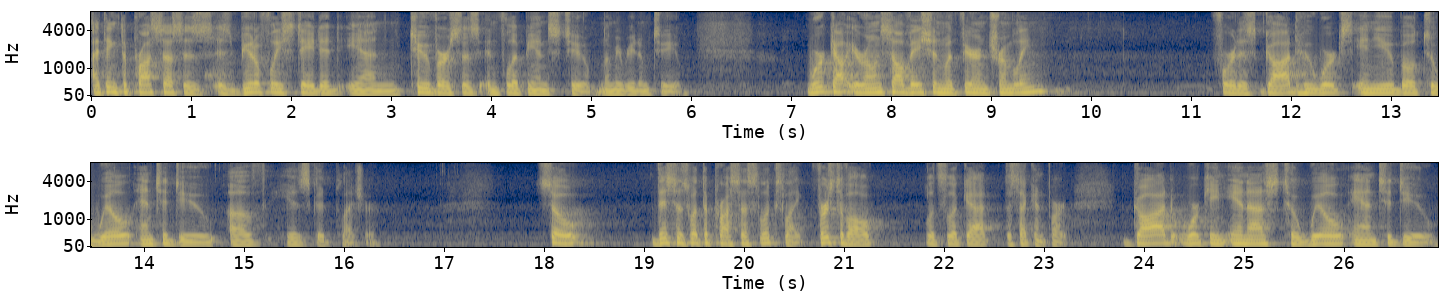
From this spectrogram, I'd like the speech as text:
I think the process is, is beautifully stated in two verses in Philippians 2. Let me read them to you. Work out your own salvation with fear and trembling, for it is God who works in you both to will and to do of his good pleasure. So, this is what the process looks like. First of all, let's look at the second part God working in us to will and to do.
